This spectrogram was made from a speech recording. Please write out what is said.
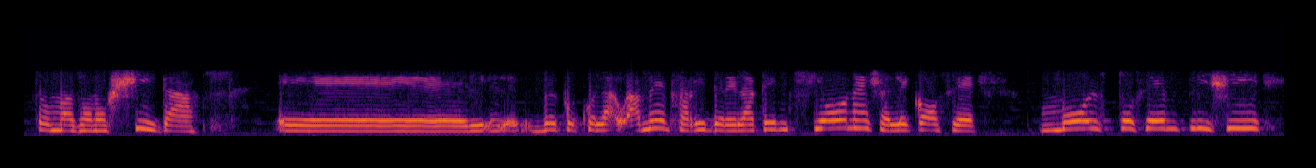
insomma sono uscita. E, quella, a me fa ridere la tensione, cioè le cose molto semplici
